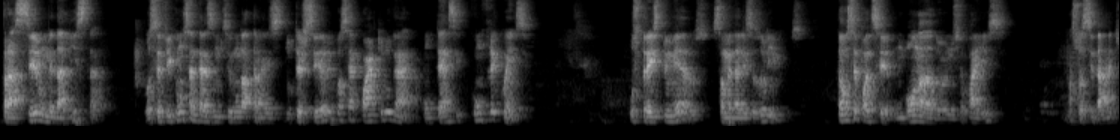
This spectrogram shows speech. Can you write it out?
para ser um medalhista, você fica um centésimo de segundo atrás do terceiro e você é quarto lugar. Acontece com frequência. Os três primeiros são medalhistas olímpicos. Então você pode ser um bom nadador no seu país, na sua cidade,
